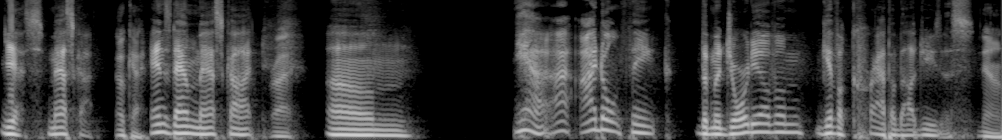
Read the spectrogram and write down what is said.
Yes, mascot. Okay. Hands down mascot. Right. Um, yeah, I, I don't think the majority of them give a crap about Jesus. No.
